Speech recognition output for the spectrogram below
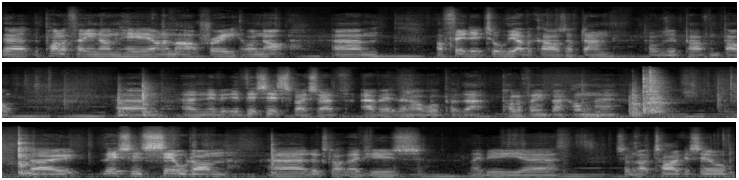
the, the polythene on here on a Mark III or not, um, I've fitted it to all the other cars I've done, probably apart from Bolt. Um, and if, if, this is supposed to have, have it, then I will put that polythene back on there. So this is sealed on, uh, looks like they've used maybe uh, something like Tiger Seal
